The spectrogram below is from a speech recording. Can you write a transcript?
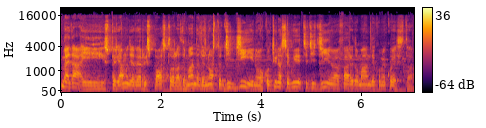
Beh dai, speriamo di aver risposto alla domanda del nostro Gigino. Continua a seguirci Gigino e a fare domande come questa.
